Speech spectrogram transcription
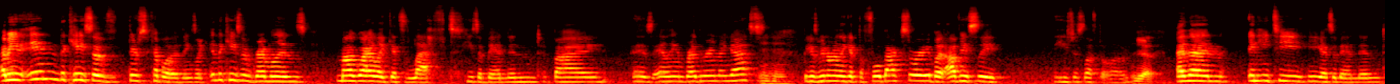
I mean, in the case of there's a couple other things. Like in the case of Gremlins, Mogwai like gets left. He's abandoned by his alien brethren, I guess, Mhm. because we don't really get the full backstory. But obviously, he's just left alone. Yeah. And then in ET, he gets abandoned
